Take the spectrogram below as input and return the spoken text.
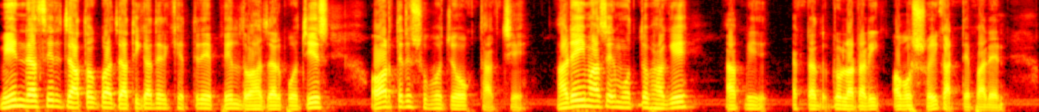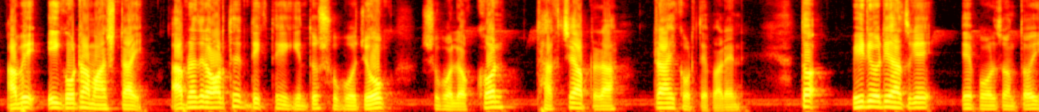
মীন রাশির জাতক বা জাতিকাদের ক্ষেত্রে এপ্রিল দু হাজার পঁচিশ অর্থের শুভ যোগ থাকছে। আর এই মাসের মধ্যভাগে আপনি একটা দুটো লটারি অবশ্যই কাটতে পারেন। আবে, এই গোটা মাসটাই আপনাদের অর্থের দিক থেকে কিন্তু শুভ যোগ, শুভ লক্ষণ থাকছে আপনারা ট্রাই করতে পারেন। তো ভিডিওটি আজকে এ পর্যন্তই।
